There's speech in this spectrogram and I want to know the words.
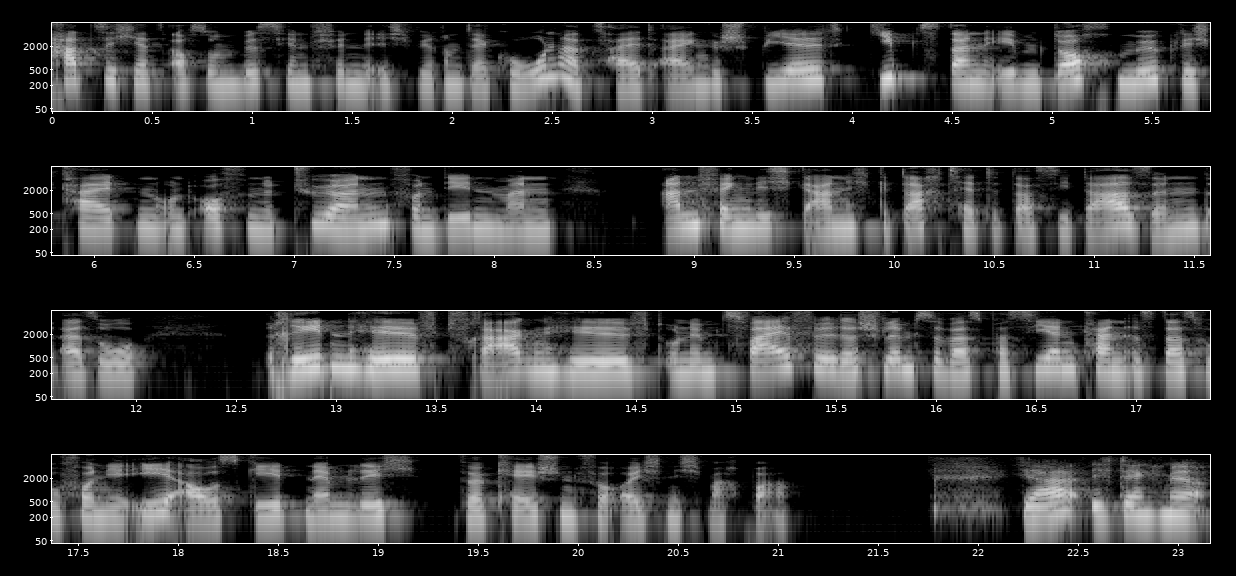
hat sich jetzt auch so ein bisschen, finde ich, während der Corona-Zeit eingespielt, gibt es dann eben doch Möglichkeiten und offene Türen, von denen man anfänglich gar nicht gedacht hätte, dass sie da sind. Also Reden hilft, Fragen hilft und im Zweifel das Schlimmste, was passieren kann, ist das, wovon ihr eh ausgeht, nämlich Vacation für euch nicht machbar? Ja, ich denke mir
